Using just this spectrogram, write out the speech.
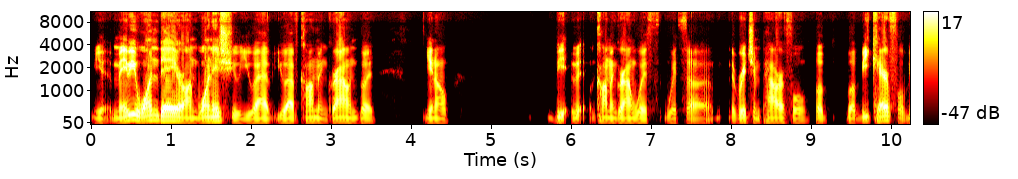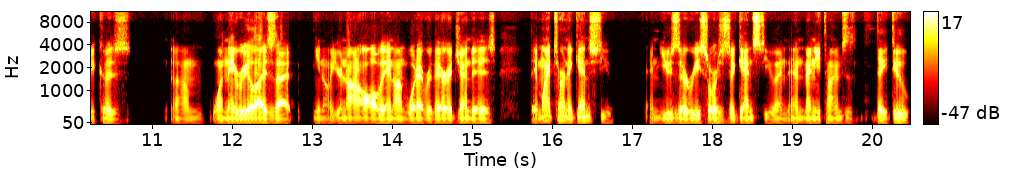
you, maybe one day or on one issue you have you have common ground, but you know, be uh, common ground with with uh, the rich and powerful. But but be careful because um, when they realize that you know you're not all in on whatever their agenda is, they might turn against you and use their resources against you, and and many times they do.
